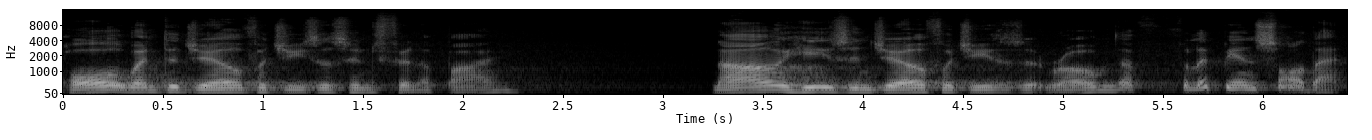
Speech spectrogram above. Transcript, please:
Paul went to jail for Jesus in Philippi. Now he's in jail for Jesus at Rome. The Philippians saw that.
